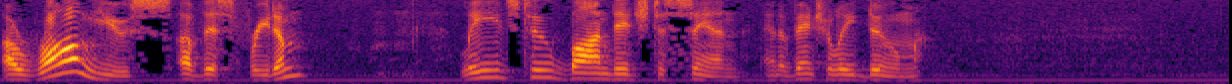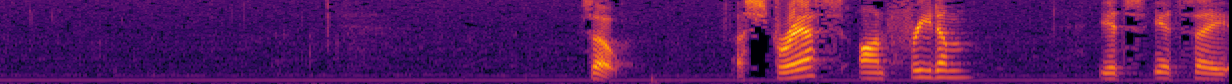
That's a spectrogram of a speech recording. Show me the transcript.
a wrong use of this freedom leads to bondage to sin and eventually doom. So, a stress on freedom, it's, it's a,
